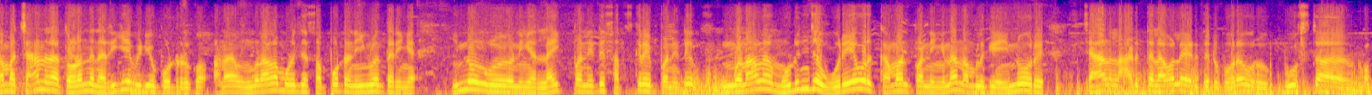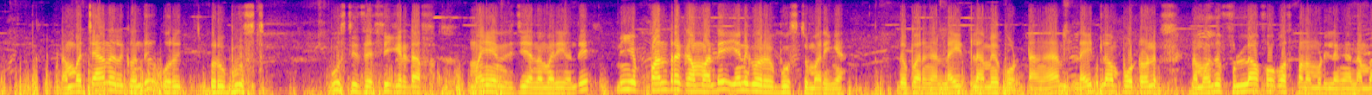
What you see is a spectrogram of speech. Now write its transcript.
நம்ம சேனலை தொடர்ந்து நிறைய வீடியோ போட்டிருக்கோம். ஆனால் உங்களால் முடிஞ்ச சப்போர்ட்டை நீங்களும் தரீங்க. இன்னும் உங்க- நீங்கள் லைக் பண்ணிவிட்டு சப்ஸ்கிரைப் பண்ணிவிட்டு உங்களால் முடிஞ்ச ஒரே ஒரு கமெண்ட் பண்ணிங்கன்னா நம்மளுக்கு இன்னொரு சேனல் அடுத்த லெவலில் எடுத்துகிட்டு போகிற ஒரு பூஸ்டாக இருக்கும். நம்ம சேனலுக்கு வந்து ஒரு ஒரு boost boost is a secret of my energy அந்த மாதிரி வந்து நீங்கள் பண்ணுற கமாண்டு எனக்கு ஒரு பூஸ்ட் மாதிரிங்க. இந்த பாருங்கள் லைட் எல்லாமே போட்டாங்க. லைட்லாம் போட்டோன்னு நம்ம வந்து ஃபுல்லாக ஃபோக்கஸ் பண்ண முடியலங்க. நம்ம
